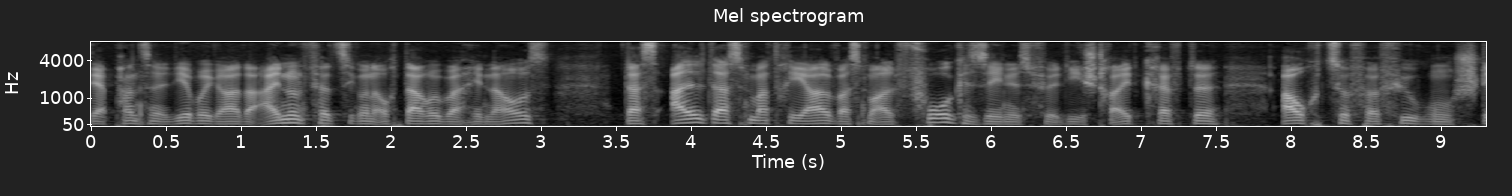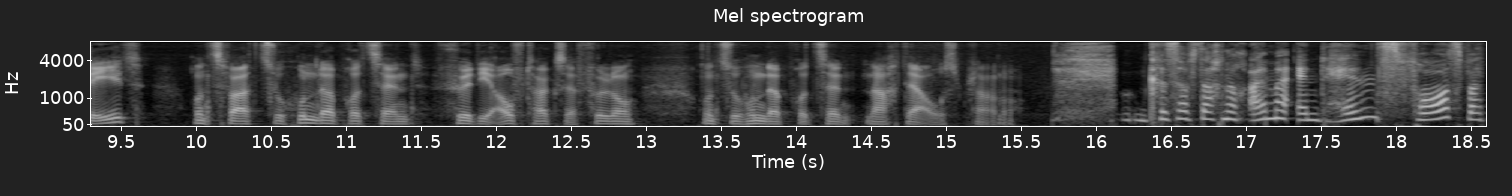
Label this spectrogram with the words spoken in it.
der Panzernierbrigade 41 und auch darüber hinaus, dass all das Material, was mal vorgesehen ist für die Streitkräfte, auch zur Verfügung steht und zwar zu 100 Prozent für die Auftragserfüllung und zu 100 Prozent nach der Ausplanung. Christoph, sag noch einmal Enhanced Force, was,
